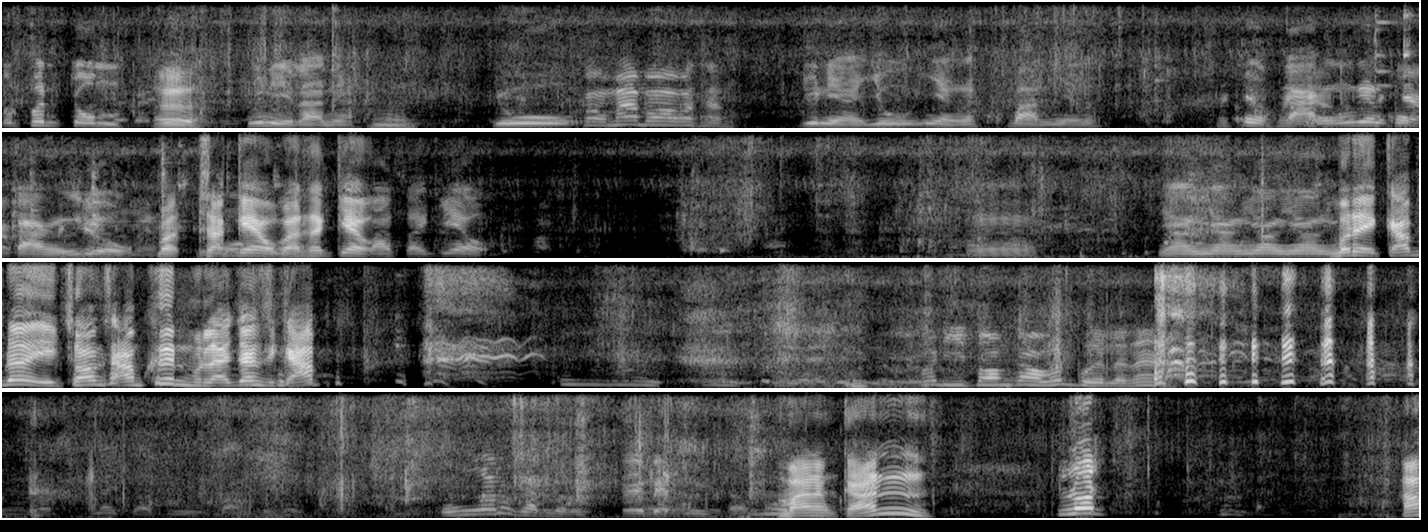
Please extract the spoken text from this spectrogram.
รถเพิ่นจมเออ อยู่นี่ล่ะเนี่ยอืม อยู่เข้ามาบ่มาสั่นอยู่เนี่ยอยู่อีหยังนะบ้านอีหยังนะโคกกลางโรงเรียนโคกกลางเดียวบัดสักแก้วบัดสักแก้วบ้านสายแก้วเออ ย่างย่างย่างย่างบ่ได้กลับเด้ออีก2-3คืนพุ่นล่ะจังสิกลับ พอดีตองเก่ามันเปิดแล้วนะอุ้งแล้วกันเลยได้แบตนี่มานำกันรถเอ้า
